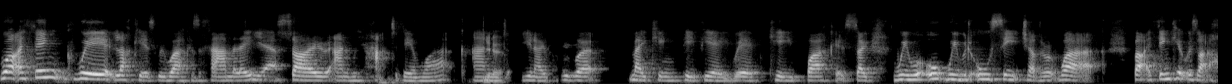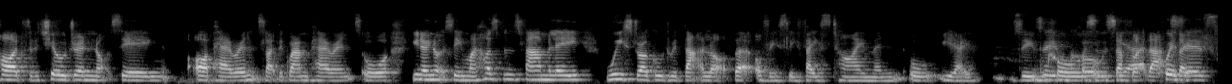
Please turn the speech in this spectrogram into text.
well, I think we're lucky as we work as a family. Yeah. So, and we had to be in work, and yeah. you know, we were making PPE. We're key workers, so we were all, we would all see each other at work. But I think it was like hard for the children not seeing our parents, like the grandparents, or you know, not seeing my husband's family. We struggled with that a lot, but obviously FaceTime and all you know Zoom, Zoom calls, calls, and stuff yeah. like that. Quizzes. So,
